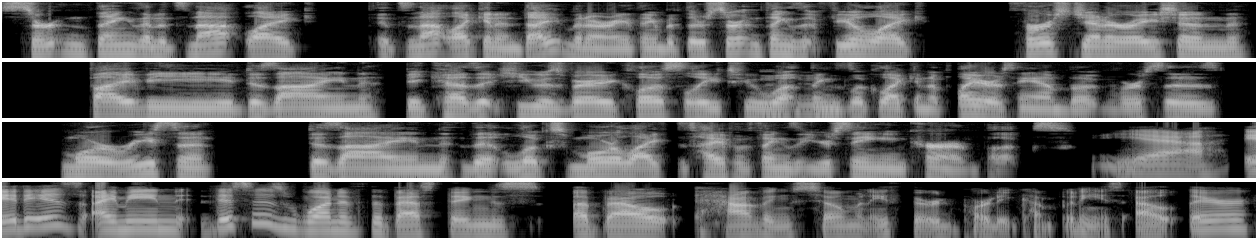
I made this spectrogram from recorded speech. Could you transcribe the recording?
certain things, and it's not like it's not like an indictment or anything, but there's certain things that feel like first generation 5e design because it hews very closely to what Mhm. things look like in a player's handbook versus more recent design that looks more like the type of things that you're seeing in current books. Yeah, it is. I mean, this is one of the best things about having so many third party companies out there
